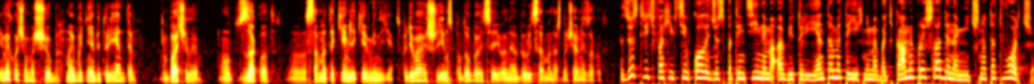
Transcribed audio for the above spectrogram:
І ми хочемо, щоб майбутні абітурієнти бачили от, заклад е, саме таким, яким він є. Сподіваюся, що їм сподобається і вони оберуть саме наш навчальний заклад. Зустріч фахівців коледжу з потенційними абітурієнтами та їхніми батьками пройшла динамічно та творчо.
